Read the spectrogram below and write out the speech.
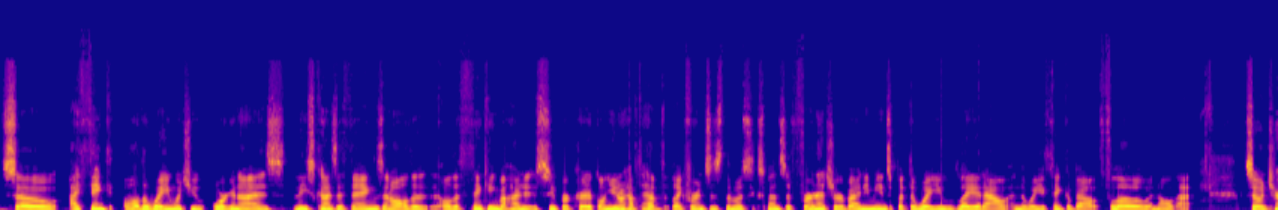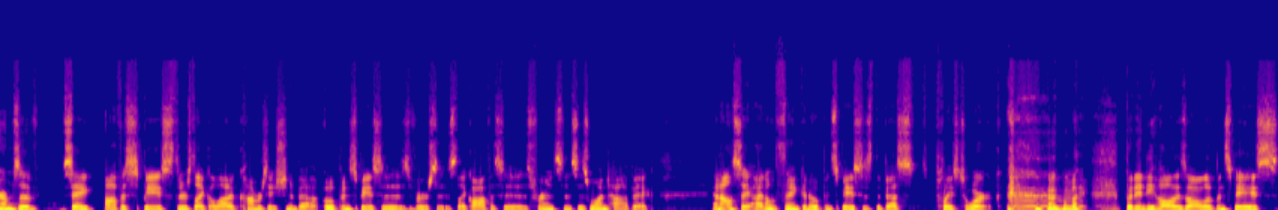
So I think all the way in which you organize these kinds of things and all the all the thinking behind it is super critical. And you don't have to have like, for instance, the most expensive furniture by any means, but the way you lay it out and the way you think about flow and all that. So in terms of say office space, there's like a lot of conversation about open spaces versus like offices, for instance, is one topic. And I'll say, I don't think an open space is the best place to work. Mm-hmm. but Indy Hall is all open space.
